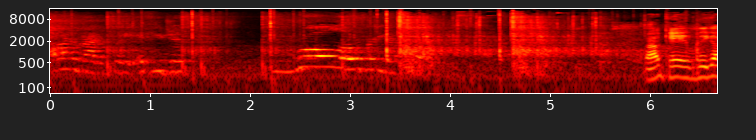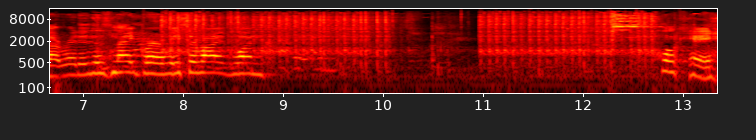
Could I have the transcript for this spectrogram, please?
automatically if you just roll over your clothes. Okay, we got rid of the sniper. We survived one. Okay.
